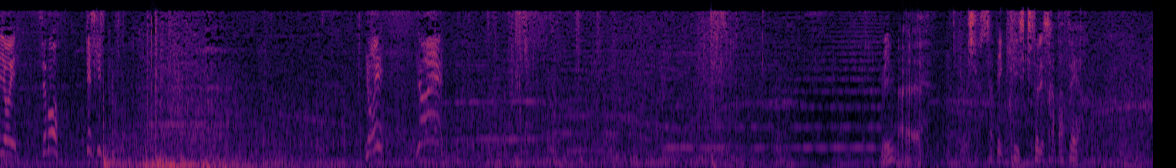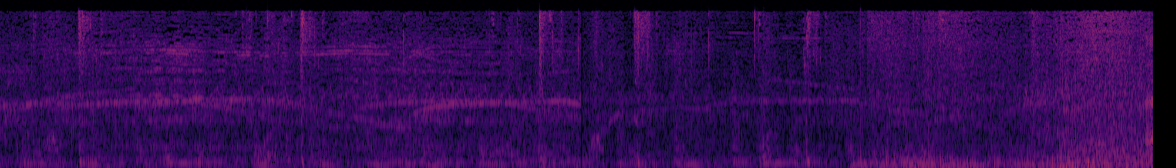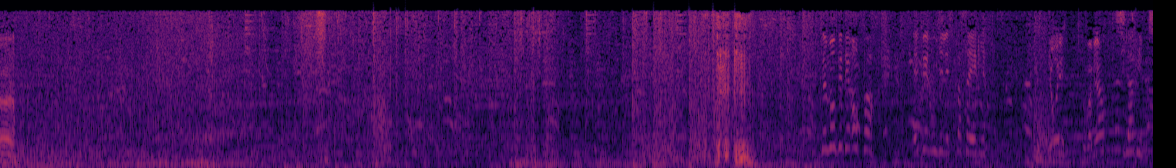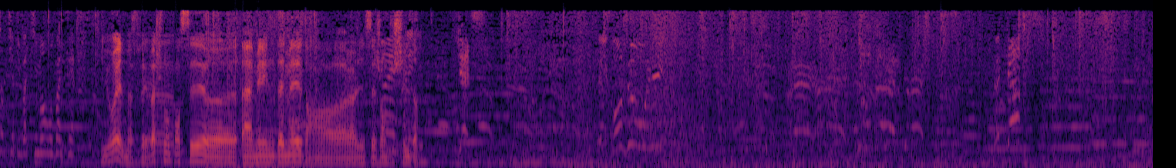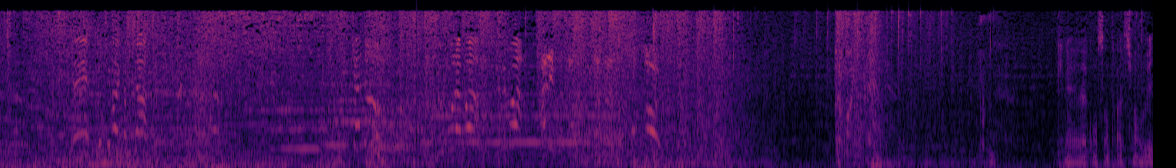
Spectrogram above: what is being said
Ok Yori, c'est bon. Qu'est-ce qui se... Yori Yori Oui, bah. Je savais que Fisk se laissera pas faire. Sortir du bâtiment, on va le perdre. Yuri, elle m'a fait vachement penser euh, à Melinda May dans euh, Les Agents du Shield. Yes Ok, la concentration, oui.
